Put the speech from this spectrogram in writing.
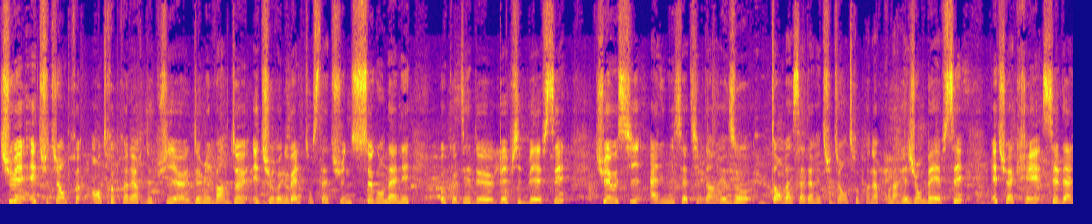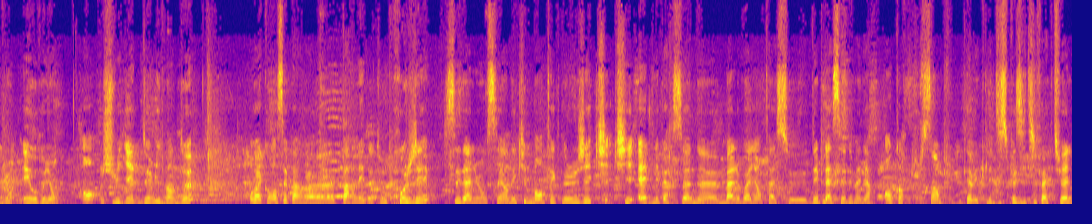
Tu es étudiant entrepreneur depuis 2022 euh, et tu renouvelles ton statut une seconde année aux côtés de Pépite BFC. Tu es aussi à l'initiative d'un réseau d'ambassadeurs étudiants entrepreneurs pour la région BFC et tu as créé Cédalion et Orion en juillet 2022. On va commencer par euh, parler de ton projet. Cédalion, c'est un équipement technologique qui aide les personnes euh, malvoyantes à se déplacer de manière encore plus simple qu'avec les dispositifs actuels.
